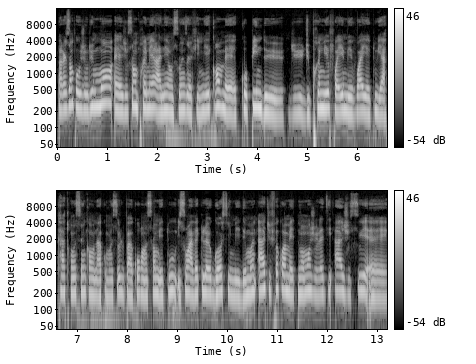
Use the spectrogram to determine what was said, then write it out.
Par exemple, aujourd'hui, moi, euh, je suis en première année en soins infirmiers. Quand mes copines du premier foyer me voient et tout, il y a 4 ans, 5 ans, on a commencé le parcours ensemble et tout. Ils sont avec leurs gosses, ils me demandent, ah, tu fais quoi maintenant? Moi, je leur dis, ah, je suis euh,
